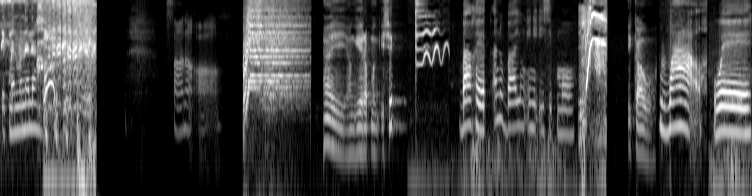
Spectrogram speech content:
tikman mo na lang. Sana all. Ay, ang hirap mag-isip. Bakit? Ano ba yung iniisip mo? Ikaw, Wow. We,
